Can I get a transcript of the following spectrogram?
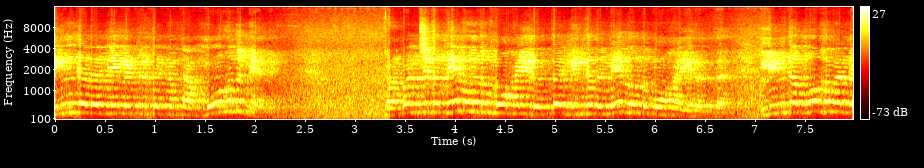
ಲಿಂಗದ ಮೇಲೆ ಇಟ್ಟಿರ್ತಕ್ಕಂತಹ ಮೋಹದ ಮೇಲೆ. ಪ್ರಪಂಚದ ಮೇಲೆ ಒಂದು ಮೋಹ ಇರುತ್ತೆ, ಲಿಂಗದ ಮೇಲೆ ಒಂದು ಮೋಹ ಇರುತ್ತೆ. ಲಿಂಗ ಮೋಹವನ್ನ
